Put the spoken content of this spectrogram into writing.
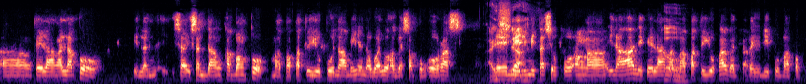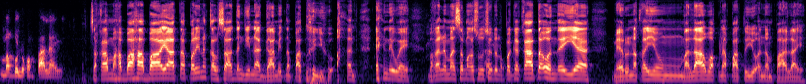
ah, kailangan lang po ilan sa isang daang kabang po mapapatuyo po namin yan na 8 hanggang 10 oras. Ay eh, siya. may limitasyon po ang ah, inaani, kailangan Oo. mapatuyo kagad para hindi po mapa- mabulok ang palay. At saka mahaba-haba yata pa rin ang kalsadang ginagamit na patuyuan. anyway, baka naman sa mga susunod na pagkakataon ay ah, meron na kayong malawak na patuyuan ng palay.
